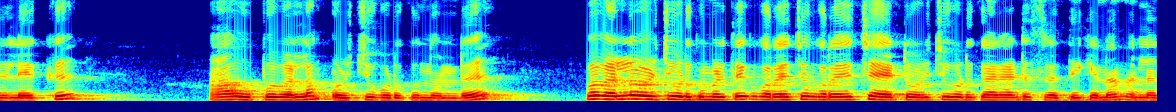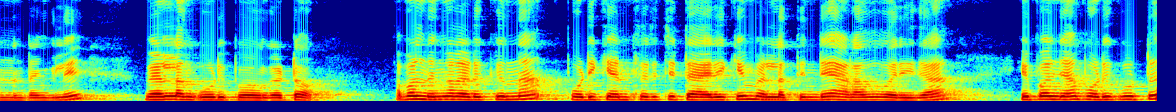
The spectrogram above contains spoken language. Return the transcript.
ഇതിലേക്ക് ആ ഉപ്പ് വെള്ളം ഒഴിച്ചു കൊടുക്കുന്നുണ്ട്. അപ്പോൾ വെള്ളം ഒഴിച്ചു കൊടുക്കുമ്പോഴത്തേക്ക് കുറേച്ചും കുറേച്ചായിട്ട് ഒഴിച്ചു കൊടുക്കാനായിട്ട് ശ്രദ്ധിക്കണം. അല്ലെന്നുണ്ടെങ്കിൽ വെള്ളം കൂടിപ്പോകും കേട്ടോ. അപ്പോൾ നിങ്ങൾ എടുക്കുന്ന പൊടിക്കനുസരിച്ചിട്ടായിരിക്കും വെള്ളത്തിന്റെ അളവ് വരിക. ഇപ്പോൾ ഞാൻ പൊടിക്കൂട്ട്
